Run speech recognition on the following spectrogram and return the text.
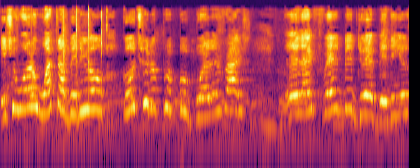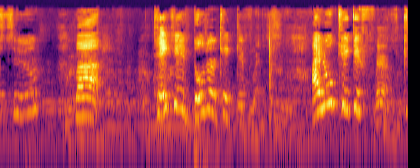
If you wanna watch a video, go to the purple butterflies. And I friend been doing videos too. But cake it those are cake different. I don't cake it friends.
